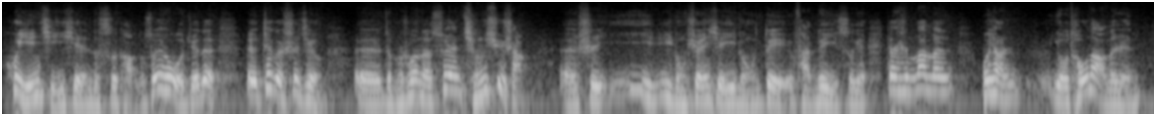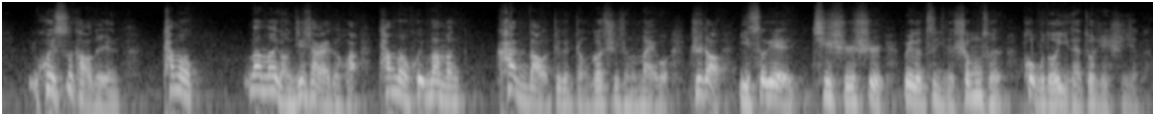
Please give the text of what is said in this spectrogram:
会引起一些人的思考的。所以说，我觉得，呃，这个事情，呃，怎么说呢？虽然情绪上，呃，是一一种宣泄，一种对反对以色列，但是慢慢，我想有头脑的人，会思考的人，他们慢慢冷静下来的话，他们会慢慢看到这个整个事情的脉络，知道以色列其实是为了自己的生存，迫不得已在做这些事情的。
